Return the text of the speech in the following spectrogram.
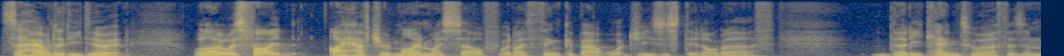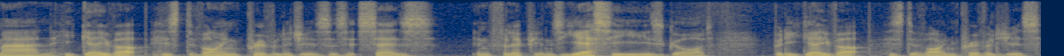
So, how did he do it? Well, I always find I have to remind myself when I think about what Jesus did on earth that he came to earth as a man. He gave up his divine privileges, as it says in Philippians. Yes, he is God, but he gave up his divine privileges.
